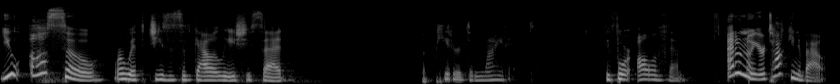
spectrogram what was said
You also were with Jesus of Galilee, she said. But Peter denied it before all of them. I don't know what you're talking about.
